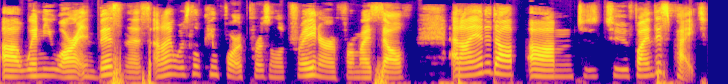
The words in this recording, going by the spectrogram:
uh, when you are in business. And I was looking for a personal trainer for myself, and I ended up um, to to find this page.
